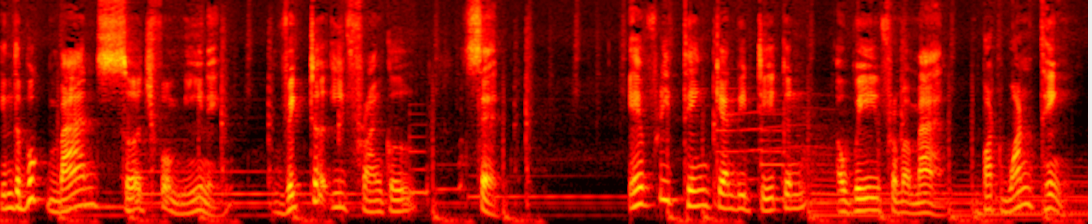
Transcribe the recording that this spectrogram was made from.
In the book Man's Search for Meaning, Viktor E. Frankl said, Everything can be taken away from a man, but one thing,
